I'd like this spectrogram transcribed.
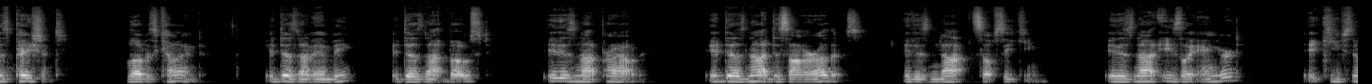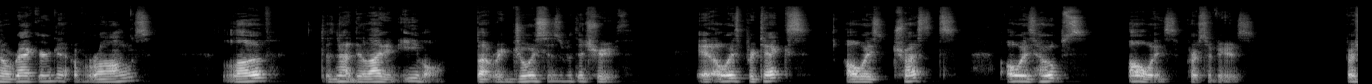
is patient. Love is kind. It does not envy. It does not boast. It is not proud. It does not dishonor others. It is not self seeking. It is not easily angered. It keeps no record of wrongs. Love does not delight in evil, but rejoices with the truth. It always protects, always trusts, always hopes, always perseveres. 1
